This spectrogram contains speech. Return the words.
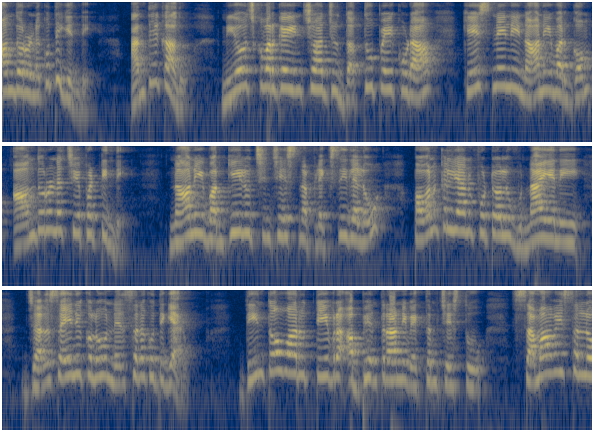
ఆందోళనకు దిగింది. అంతేకాదు నియోజకవర్గ ఇన్ఛార్జు దత్తుపై కూడా కేసినేని నాని వర్గం ఆందోళన చేపట్టింది. నాని వర్గీయులు చించేసిన ఫ్లెక్సీలలో పవన్ కళ్యాణ్ ఫోటోలు ఉన్నాయని జనసైనికులు నిరసనకు దిగారు. దీంతో వారు తీవ్ర అభ్యంతరాన్ని వ్యక్తం చేస్తూ సమావేశంలో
